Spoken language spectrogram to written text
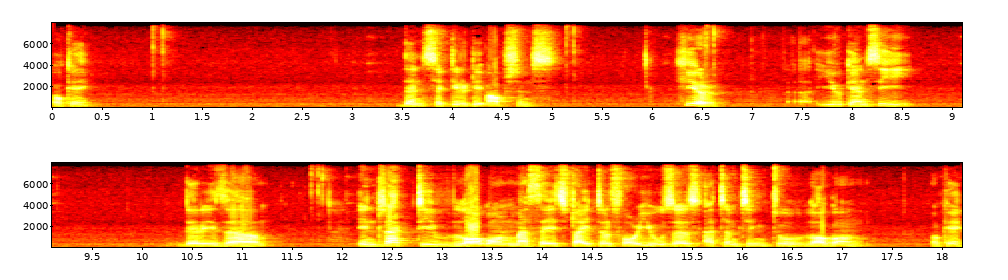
okay? Then security options. Here uh, you can see there is a interactive logon message title for users attempting to log on okay?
